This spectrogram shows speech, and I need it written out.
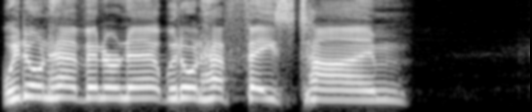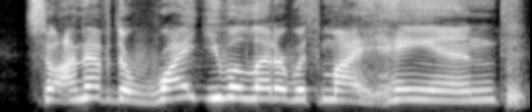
We don't have internet, we don't have FaceTime. So I'm having to write you a letter with my hand.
